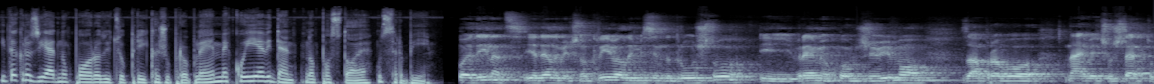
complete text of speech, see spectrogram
i da kroz jednu porodicu prikažu probleme koji evidentno postoje u Srbiji. Pojedinac je delimično kriv, ali mislim da društvo i vreme u kom živimo zapravo najveću štetu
